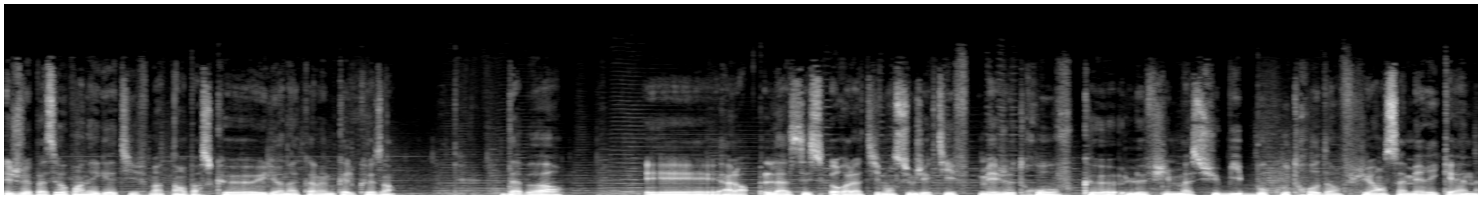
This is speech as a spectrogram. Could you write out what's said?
je vais passer au point négatif maintenant parce qu'il y en a quand même quelques-uns. D'abord, et alors là c'est relativement subjectif, mais je trouve que le film a subi beaucoup trop d'influence américaine,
